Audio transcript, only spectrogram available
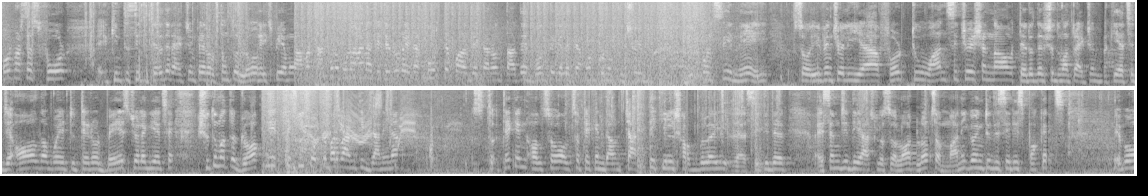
ফোর ভার্সেস ফোর কিন্তু টেরোদের একজন প্লেয়ার অত্যন্ত লো এইচপি এবং আমার তারপরে মনে হয় না যে টেরোরা এটা করতে পারবে, কারণ তাদের বলতে গেলে তেমন কোনো কিছুই ডিফেন্সি নেই। So eventually yeah four two one situation now টেরোদের শুধুমাত্র একজন বাকি আছে যে অল দ্য ওয়ে টু টেরোর বেস চলে গিয়েছে। শুধুমাত্র গ্লক নিয়ে কি করতে পারবে আমি ঠিক জানি না। Taken also also taken down চারটি কিল সবগুলোই সিটিদের এসএমজি দিয়ে আসলো so lot lots of money going to the CTs pockets এবং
